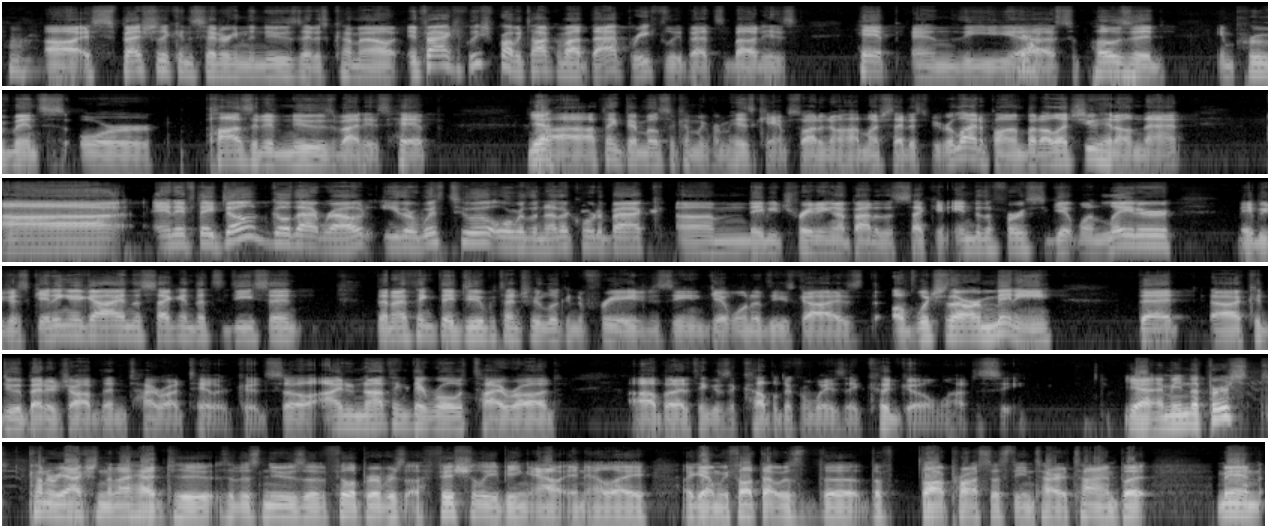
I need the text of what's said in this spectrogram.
huh. uh, especially considering the news that has come out. In fact, we should probably talk about that briefly, Betz, about his hip and the yeah. uh, supposed improvements or positive news about his hip. Yeah, uh, I think they're mostly coming from his camp, so I don't know how much that is to be relied upon, but I'll let you hit on that. Uh, and if they don't go that route, either with Tua or with another quarterback, um, maybe trading up out of the second into the first to get one later, maybe just getting a guy in the second that's decent, then I think they do potentially look into free agency and get one of these guys, of which there are many that uh, could do a better job than Tyrod Taylor could. So I do not think they roll with Tyrod, uh, but I think there's a couple different ways they could go, and we'll have to see. Yeah, I mean, the first kind of reaction that I had to, to this news of Philip Rivers officially being out in LA, again, we thought that was the, the thought process the entire time. But man,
